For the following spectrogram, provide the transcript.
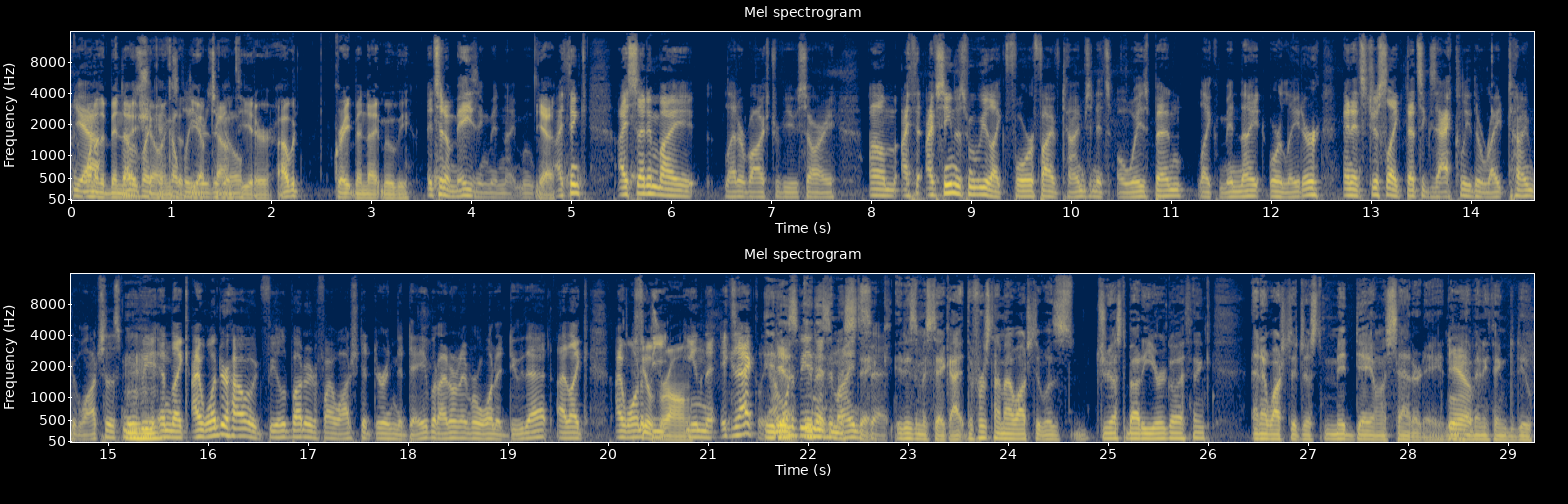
Yeah, one of the that midnight was like a showings at couple the years Uptown ago. Theater. I would great midnight movie. It's an amazing midnight movie. Yeah. I think I said in my letterboxd review. Sorry, um, I th- I've seen this movie like four or five times, and it's always been like midnight or later, and it's just like that's exactly the right time to watch this movie. Mm-hmm. And like, I wonder how I would feel about it if I watched it during the day, but I don't ever want to do that. I like I want to be wrong. in the exactly. It I want to be in mindset. mistake. It is a mistake. I, the first time I watched it was just about a year ago, I think, and I watched it just midday on a Saturday. I didn't Yeah. have anything to do,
